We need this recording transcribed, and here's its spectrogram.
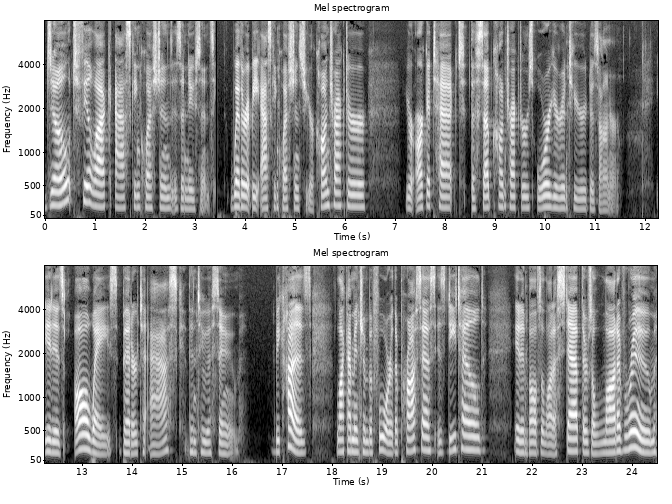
don't feel like asking questions is a nuisance, whether it be asking questions to your contractor, your architect, the subcontractors, or your interior designer. It is always better to ask than to assume because, like I mentioned before, the process is detailed. It involves a lot of step. There's a lot of room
